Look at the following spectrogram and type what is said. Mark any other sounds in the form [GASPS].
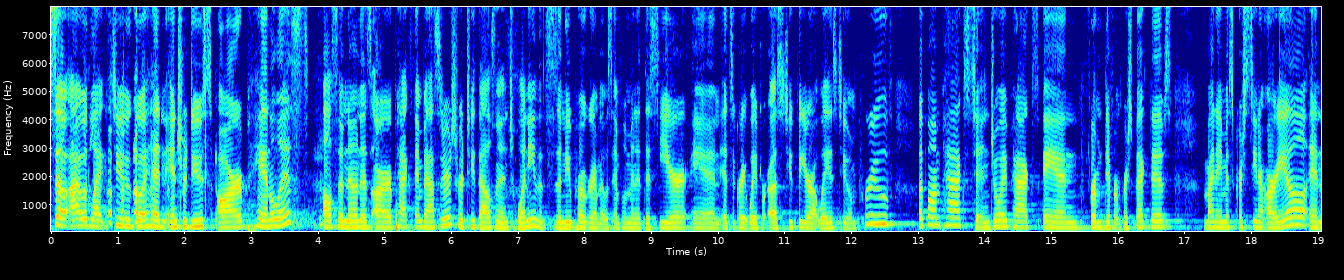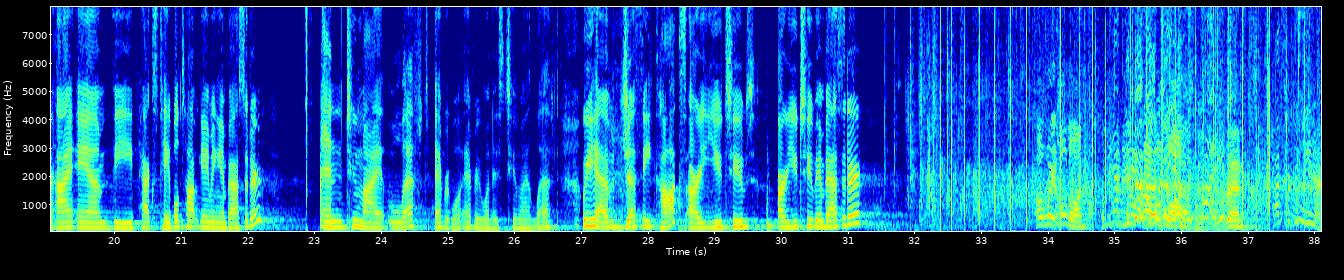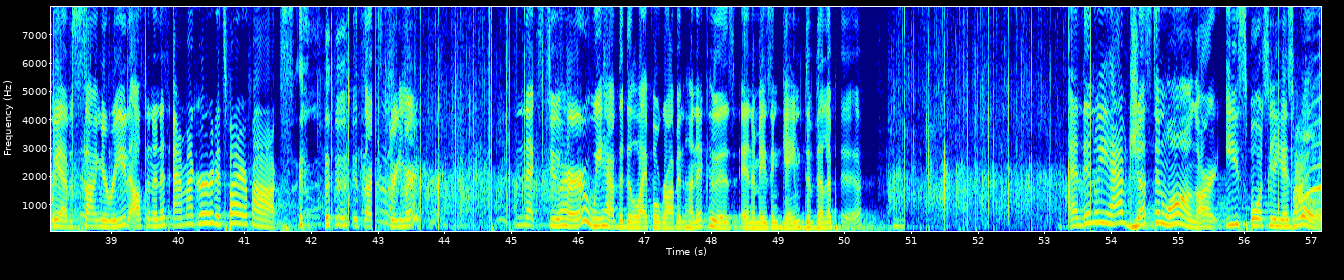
so I would like to go ahead and introduce our panelists, also known as our PAX ambassadors for 2020. This is a new program that was implemented this year, and it's a great way for us to figure out ways to improve upon PAX, to enjoy PAX, and from different perspectives. My name is Krystina Arielle, and I am the PAX Tabletop Gaming Ambassador. And to my left, every, well, everyone is to my left. We have Jesse Cox, our YouTube, our YouTube ambassador. Oh wait, hold on. Let me give you a round of applause. Then That's for Krystina. We have Sonja Reid, also known as Oh my God, it's Firefox. [LAUGHS] it's our streamer. Next to her, we have the delightful Robin Hunicke, who is an amazing game developer. And then we have Justin Wong, our esports liaison.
